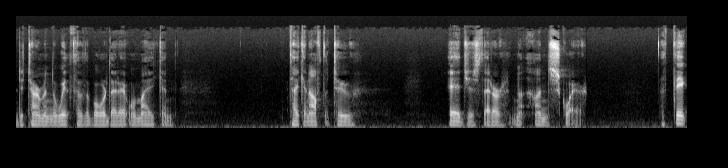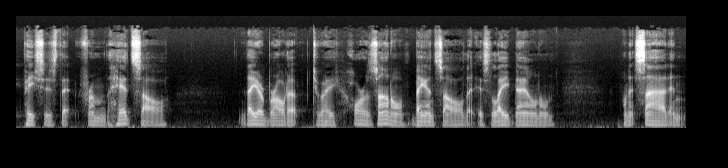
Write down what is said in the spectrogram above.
determine the width of the board that it will make and taking off the two edges that are unsquare. The thick pieces that from the head saw, they are brought up to a horizontal bandsaw that is laid down on on its side and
